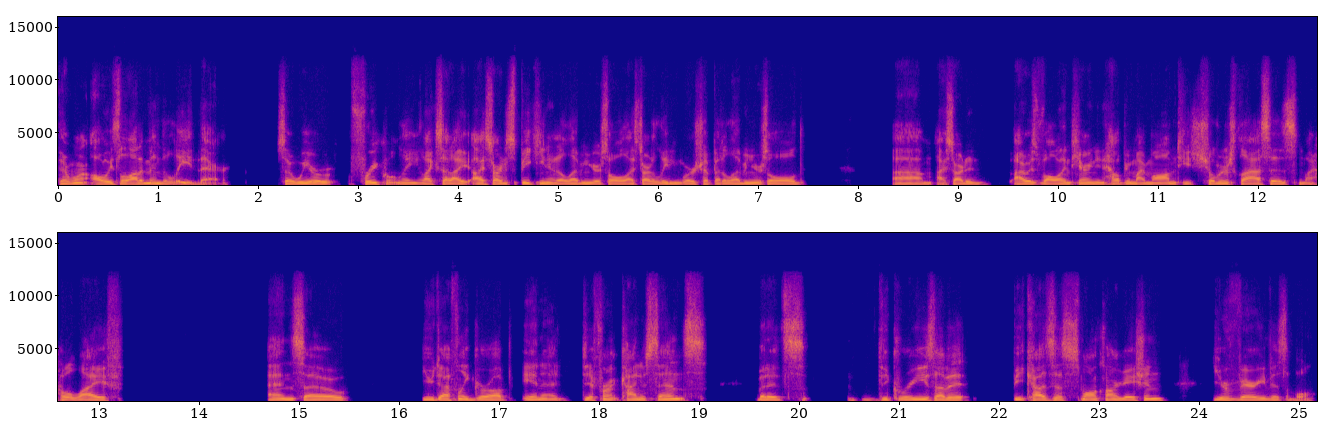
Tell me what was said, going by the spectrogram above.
there weren't always a lot of men to lead there so we were frequently, like I said, I, I started speaking at 11 years old. I started leading worship at 11 years old. Um, I started, I was volunteering and helping my mom teach children's classes my whole life. And so you definitely grow up in a different kind of sense, but it's degrees of it because it's a small congregation, you're very visible.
